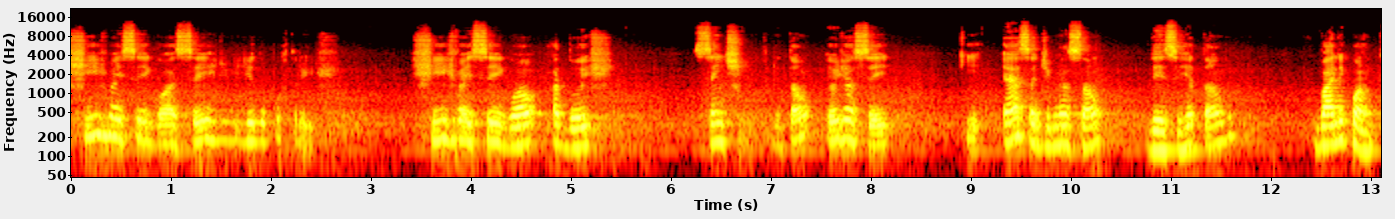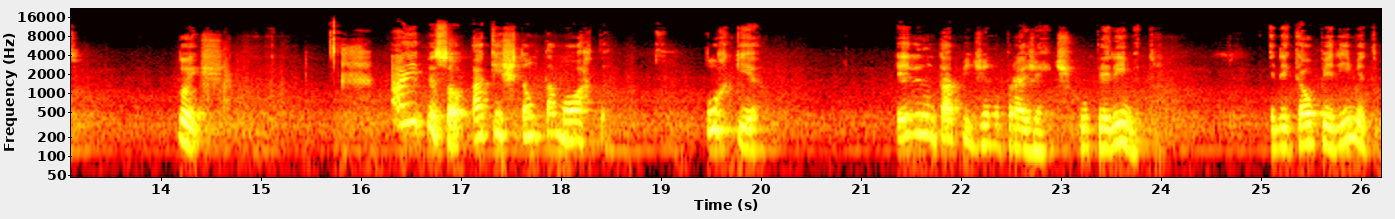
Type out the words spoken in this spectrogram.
X vai ser igual a 6 dividido por 3 x vai ser igual a 2 centímetros. Então, eu já sei que essa dimensão desse retângulo vale quanto? 2. Aí, pessoal, a questão está morta. Por quê? Ele não está pedindo para a gente o perímetro. Ele quer o perímetro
